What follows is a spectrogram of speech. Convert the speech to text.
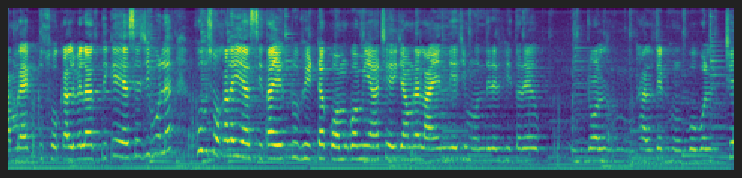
আমরা একটু সকালবেলার দিকে এসেছি বলে খুব সকালেই আসছি, তাই একটু ভিড়টা কম কমই আছে। এই যে আমরা লাইন দিয়েছি, মন্দিরের ভিতরে জল ঢালতে ঢুকবো বলছে।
